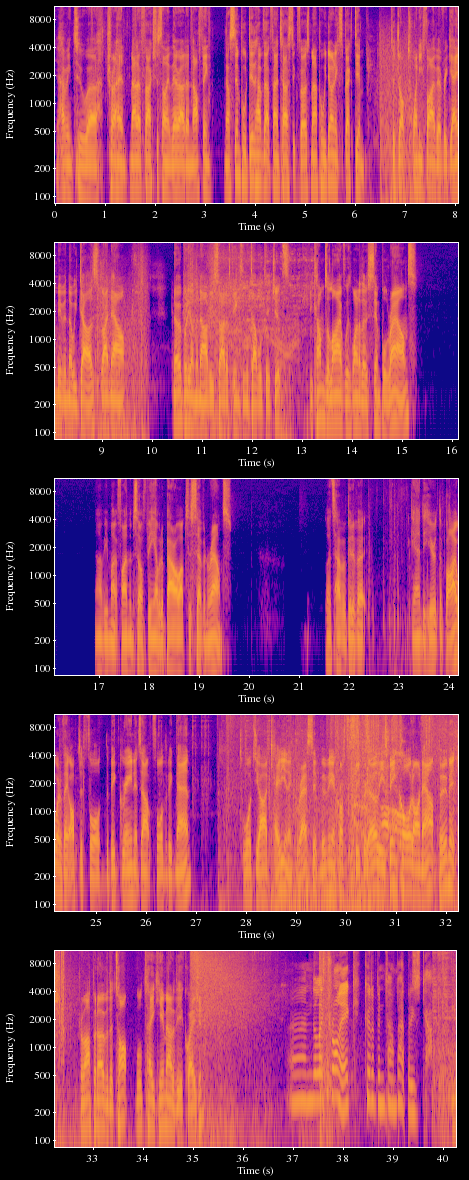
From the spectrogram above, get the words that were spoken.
You're having to uh, try and manufacture something there out of nothing. Now, Simple did have that fantastic first map, and we don't expect him to drop 25 every game, even though he does. Right now, nobody on the Navi side of things in the double digits. If he comes alive with one of those simple rounds, Navi might find themselves being able to barrel up to seven rounds. Let's have a bit of a gander here at the buy. What have they opted for? The big green, it's out for the big man towards yard. Cadian and aggressive, moving across the secret early. He's being called on out. Boomich from up and over the top. We'll take him out of the equation. And Electronic could have been found back, but he's... Yeah.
